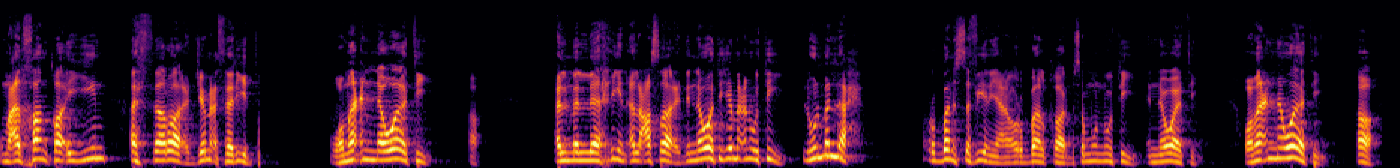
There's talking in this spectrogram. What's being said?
ومع الخانقائيين الثرائد جمع ثريد. ومع النواتي الملاحين العصائد النواتي جمع نوتي اللي هو الملاح. ربان السفينة يعني أو ربان القارب بسموه النوتي النواتي. ومع النواتي آه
